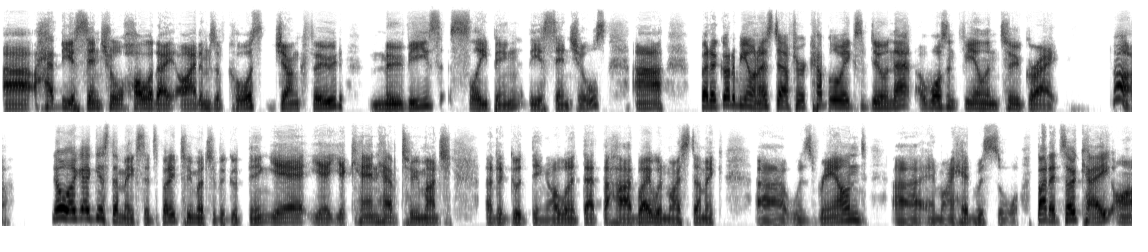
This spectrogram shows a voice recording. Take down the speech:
Uh, had the essential holiday items, of course junk food, movies, sleeping, the essentials. Uh, but I got to be honest, after a couple of weeks of doing that, I wasn't feeling too great. Huh. No, I, I guess that makes sense, buddy. Too much of a good thing. Yeah, yeah, you can have too much of a good thing. I learnt that the hard way when my stomach uh, was round uh, and my head was sore. But it's okay. I,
